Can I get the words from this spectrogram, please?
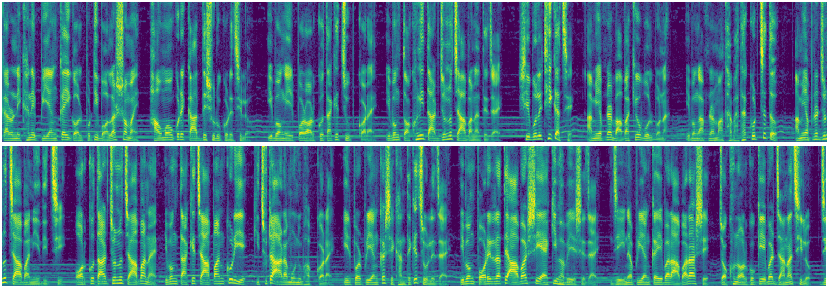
কারণ এখানে প্রিয়াঙ্কা এই গল্পটি বলার সময় হাউমাউ করে কাঁদতে শুরু করেছিল এবং এরপর অর্ক তাকে চুপ করায় এবং তখনই তার জন্য চা বানাতে যায়। সে বলে, ঠিক আছে, আমি আপনার বাবাকেও বলব না এবং আপনার মাথা ব্যথা করছে তো? আমি আপনার জন্য চা বানিয়ে দিচ্ছি। অর্ক তার জন্য চা বানায় এবং তাকে চা পান করিয়ে কিছুটা আরাম অনুভব করায়। এরপর প্রিয়াঙ্কা সেখান থেকে চলে যায় এবং পরের রাতে আবার সে একইভাবে এসে যায়। যেই না প্রিয়াঙ্কা এবার আবার আসে, যখন অর্ককে এবার জানা ছিল যে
